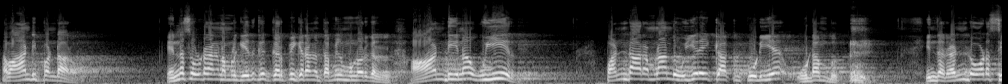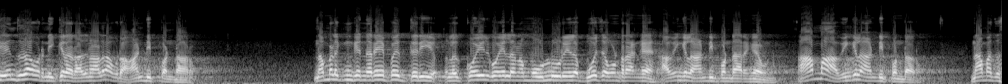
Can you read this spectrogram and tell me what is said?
அவன் ஆண்டி பண்டாரம். என்ன சொல்றாங்க? நம்மளுக்கு எதுக்கு கற்பிக்கிறாங்க தமிழ் முன்னோர்கள்? ஆண்டினா உயிர் பண்டாரம்னா அந்த உயிரை காக்கக்கூடிய உடம்பு. இந்த ரெண்டோட சேர்ந்து தான் அவர் நிற்கிறார் அதனால தான் அவர் ஆண்டி பண்டாரம். நம்மளுக்கு இங்கே நிறைய பேர் தெரியும். இல்லை கோயில் கோயிலில் நம்ம உள்ளூரில் பூஜை பண்ணுறாங்க அவங்களும் ஆண்டி பண்டாருங்க அப்படின்னு ஆமாம் அவங்களும் ஆண்டி பண்டாரம். நாம் அதை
